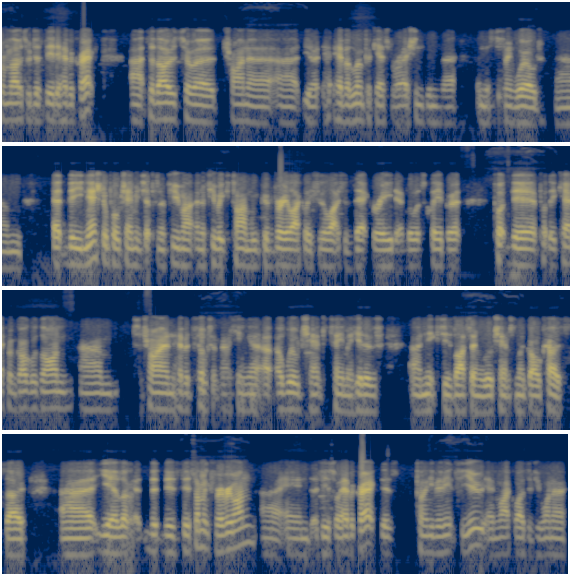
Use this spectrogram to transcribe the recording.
from those who are just there to have a crack uh, to those who are trying to you know have Olympic aspirations in the in the swimming world. Um, at the National Pool Championships in a few months, in a few weeks' time, we could very likely see the likes of Zac Reid and Lewis Clareburt put their put their cap and goggles on um, to try and have a tilt at making a, a world champs team ahead of uh, next year's lifesaving world champs on the Gold Coast. So, uh, yeah, look, there's there's something for everyone, uh, and if you just want to have a crack, there's plenty of events for you. And likewise, if you want to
